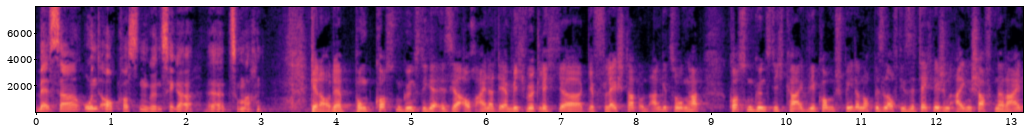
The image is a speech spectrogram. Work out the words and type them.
besser und auch kostengünstiger äh, zu machen. Genau, der Punkt kostengünstiger ist ja auch einer, der mich wirklich äh, geflasht hat und angezogen hat. Kostengünstigkeit, wir kommen später noch ein bisschen auf diese technischen Eigenschaften rein.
